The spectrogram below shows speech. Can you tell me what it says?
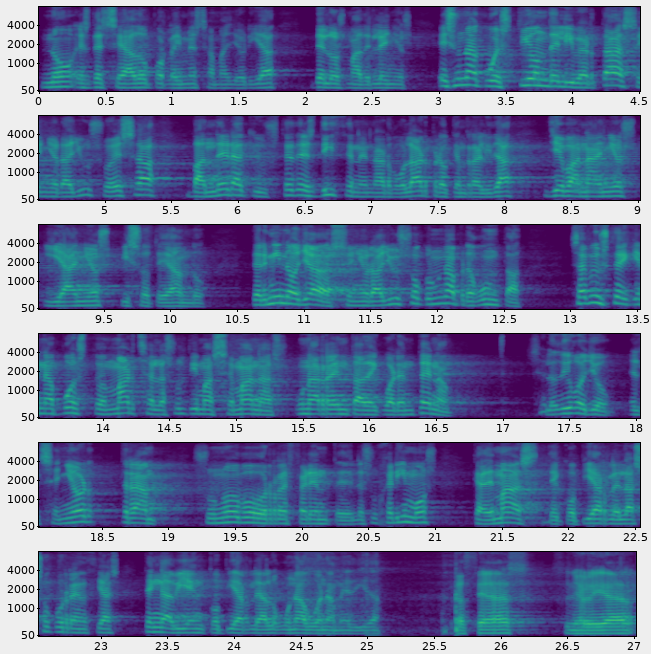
no es deseado por la inmensa mayoría de los madrileños. Es una cuestión de libertad, señor Ayuso, esa bandera que ustedes dicen enarbolar, pero que en realidad llevan años y años pisoteando. Termino ya, señor Ayuso, con una pregunta. ¿Sabe usted quién ha puesto en marcha en las últimas semanas una renta de cuarentena? Se lo digo yo, el señor Trump, su nuevo referente. Le sugerimos que, además de copiarle las ocurrencias, tenga bien copiarle alguna buena medida. Gracias, señoría.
